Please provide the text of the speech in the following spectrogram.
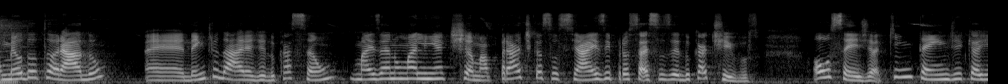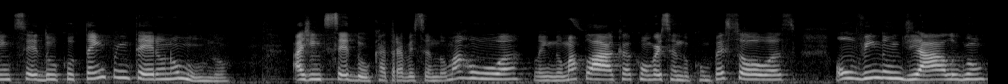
O meu doutorado é dentro da área de educação, mas é numa linha que chama Práticas Sociais e Processos Educativos, ou seja, que entende que a gente se educa o tempo inteiro no mundo. A gente se educa atravessando uma rua, lendo uma placa, conversando com pessoas, ouvindo um diálogo.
